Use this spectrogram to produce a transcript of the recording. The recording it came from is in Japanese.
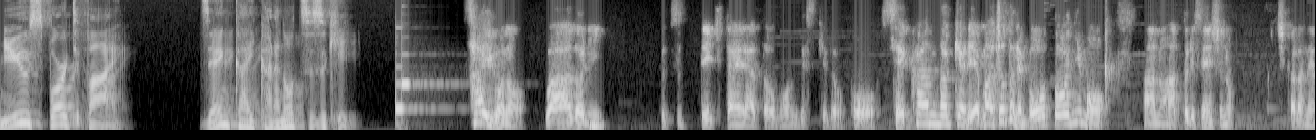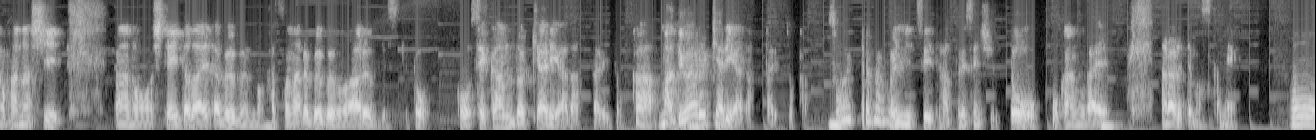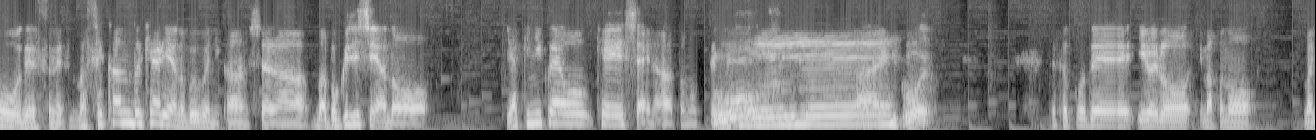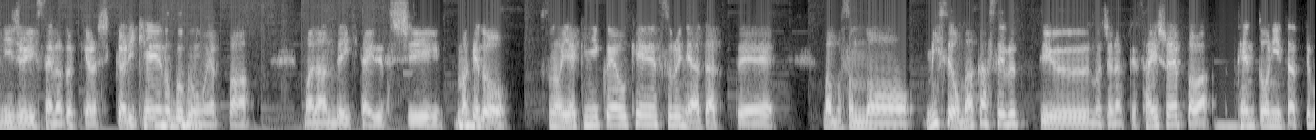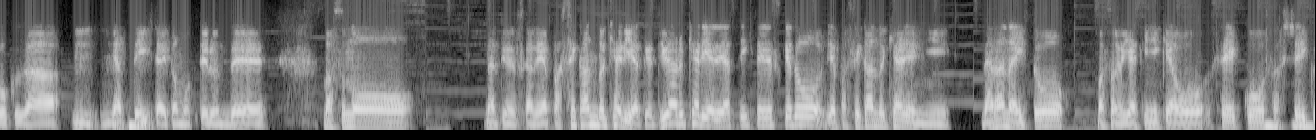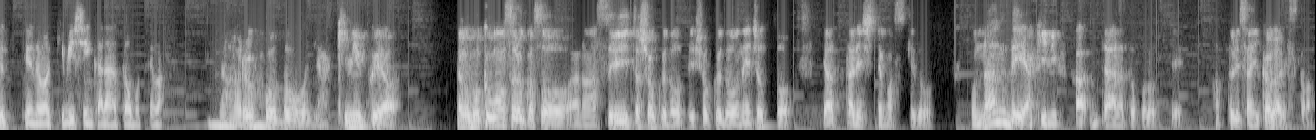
New Sportify 前回からの続き最後のワードに移っていきたいなと思うんですけど、こう、セカンドキャリア。まあちょっとね、冒頭にも、あの、服部選手の口からね、お話、あの、していただいた部分も重なる部分はあるんですけど、こう、セカンドキャリアだったりとか、まあ、デュアルキャリアだったりとか、そういった部分について、服部選手、どうお考えなられてますかね？そうですね。まあ、セカンドキャリアの部分に関したら、まあ、僕自身、あの、焼肉屋を経営したいなと思ってて、はい、すごい。でそこでいろいろ今この、まあ、21歳の時からしっかり経営の部分をやっぱ学んでいきたいですし、まあけど、その焼肉屋を経営するにあたって、まあ、その、店を任せるっていうのじゃなくて、最初はやっぱ店頭に立って僕がやっていきたいと思ってるんで、まあその、なんていうんですかね、やっぱセカンドキャリアっていうか、デュアルキャリアでやっていきたいですけど、やっぱセカンドキャリアにならないと、まあその焼肉屋を成功させていくっていうのは厳しいんかなと思ってます。なるほど、焼肉屋。なんか僕もそれこそ、あの、アスリート食堂っていう食堂ね、ちょっとやったりしてますけど、なんで焼肉かみたいなところって、服部さんいかがですか？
